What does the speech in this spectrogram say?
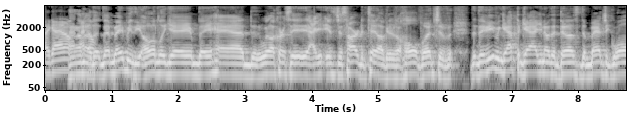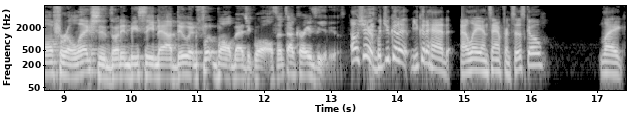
Like, I don't, I don't know. That, that may be the only game they had. Well, of course, it, I- it's just hard to tell because there's a whole bunch of. They've even got the guy, you know, that does the magic wall for elections on NBC now doing football magic walls. That's how crazy it is. Oh, sure, but you could have you could have had L.A. and San Francisco, like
